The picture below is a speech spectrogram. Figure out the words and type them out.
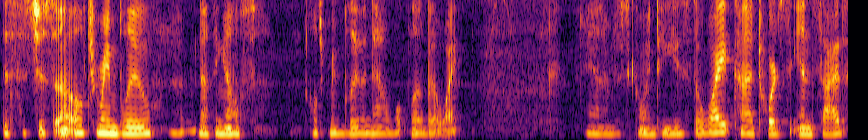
This is just uh, ultramarine blue, nothing else. Ultramarine blue, and now a little bit of white. And I'm just going to use the white kind of towards the inside.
